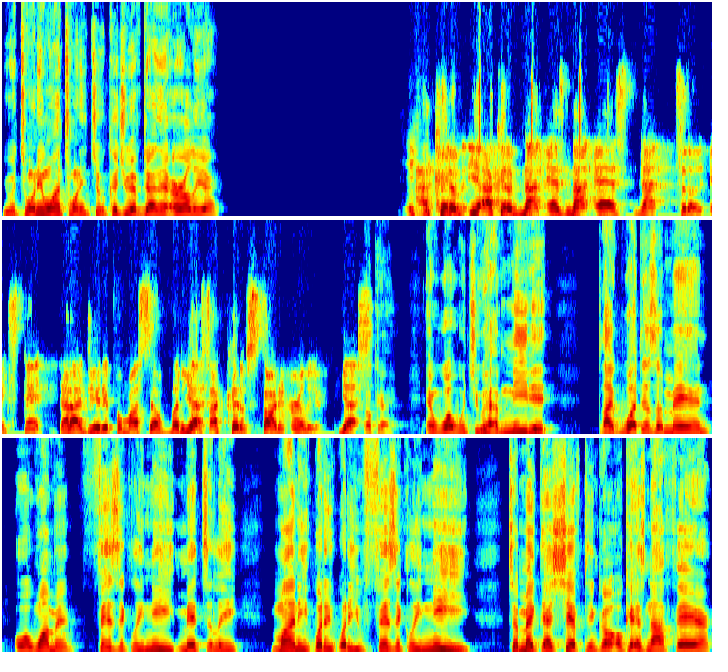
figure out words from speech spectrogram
You were 21, 22. Could you have done it earlier? I could have, yeah, I could have not as not as not to the extent that I did it for myself, but yes, I could have started earlier. Yes. Okay. And what would you have needed? Like, what does a man or a woman physically need, mentally, money? What do, what do you physically need to make that shift and go, okay, it's not fair,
